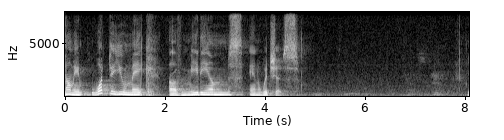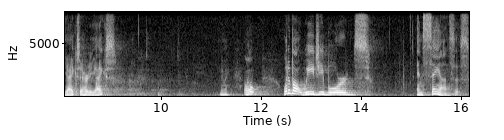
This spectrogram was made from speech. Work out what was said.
tell me, what do you make of mediums and witches? Yikes, I heard a yikes. Oh, what about Ouija boards and seances?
